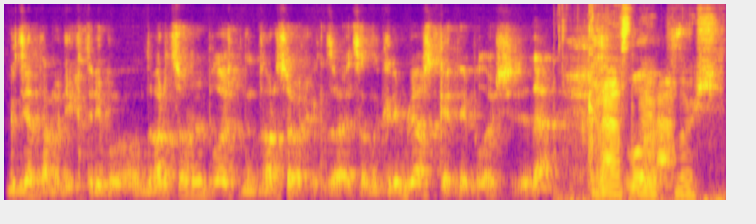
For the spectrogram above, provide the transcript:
где там у них трибуна, на Дворцовой площади, на Дворцовой, как называется, на Кремлевской этой площади, да? Красная вот. площадь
